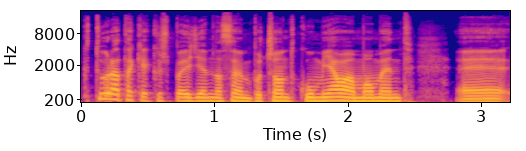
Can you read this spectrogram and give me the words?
która, tak jak już powiedziałem na samym początku, miała moment, e,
